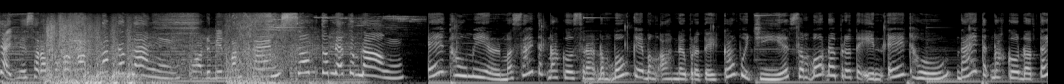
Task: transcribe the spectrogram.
ចែកមានសរុបរបស់អត់ប្រាប់ដំឡើងព័ត៌មានបន្ថែមសូមទំនាក់ទំនង A2 meal ម្សៅទឹកដោះគោស្រស់ដំបូងគេបង្អស់នៅប្រទេសកម្ពុជាសម្បូរដោយប្រូតេអ៊ីន A2 ដែលទឹកដោះគោដតៃ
